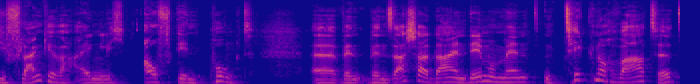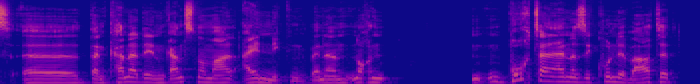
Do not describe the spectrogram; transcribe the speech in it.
die Flanke war eigentlich auf den Punkt. Äh, wenn, wenn Sascha da in dem Moment einen Tick noch wartet, äh, dann kann er den ganz normal einnicken. Wenn er noch ein einen Bruchteil einer Sekunde wartet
